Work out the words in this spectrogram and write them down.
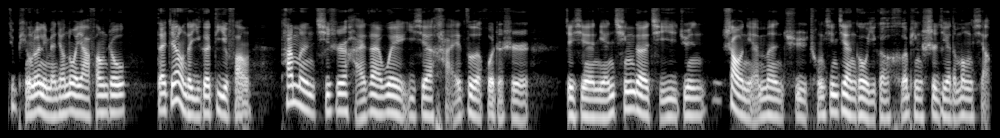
就评论里面叫诺亚方舟，在这样的一个地方，他们其实还在为一些孩子或者是。这些年轻的起义军少年们去重新建构一个和平世界的梦想。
